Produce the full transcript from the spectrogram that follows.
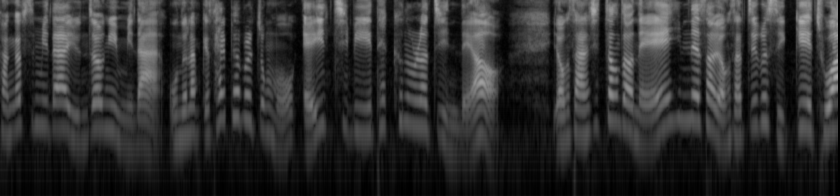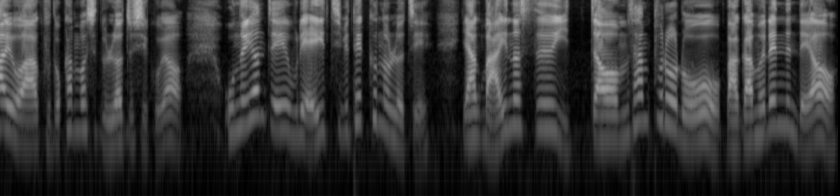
반갑습니다. 윤정희입니다. 오늘 함께 살펴볼 종목 HB 테크놀로지인데요. 영상 시청 전에 힘내서 영상 찍을 수 있게 좋아요와 구독 한 번씩 눌러주시고요. 오늘 현재 우리 HB 테크놀로지 약 마이너스 2.3%로 마감을 했는데요.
